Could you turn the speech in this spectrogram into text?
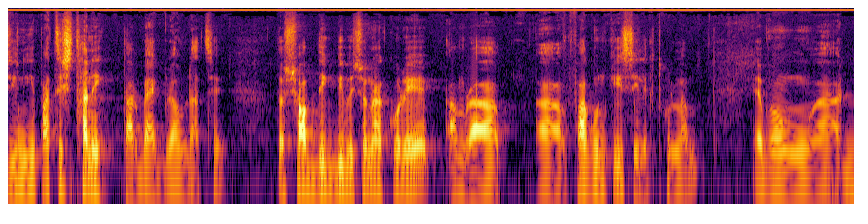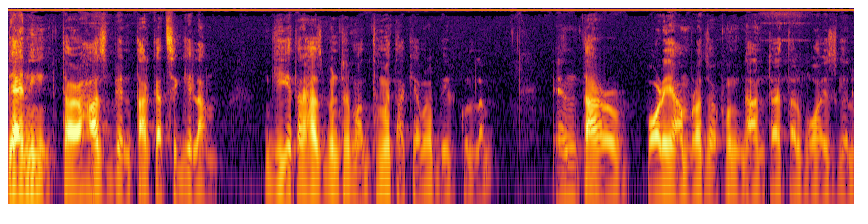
যিনি প্রাতিষ্ঠানিক তার ব্যাকগ্রাউন্ড আছে। তো সব দিক বিবেচনা করে আমরা ফাগুনকেই সিলেক্ট করলাম এবং ড্যানি তার হাজবেন্ড তার কাছে গেলাম। গিয়ে তার হাজবেন্ডের মাধ্যমে তাকে আমরা বের করলাম। এন্ড তারপরে আমরা যখন গানটা তার ভয়েস গেল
